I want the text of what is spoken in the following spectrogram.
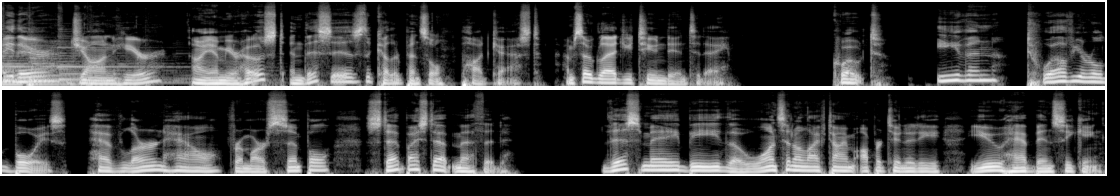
Hey there, John here. I am your host, and this is the Colored Pencil Podcast. I'm so glad you tuned in today. Quote Even 12 year old boys have learned how from our simple step by step method. This may be the once in a lifetime opportunity you have been seeking.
